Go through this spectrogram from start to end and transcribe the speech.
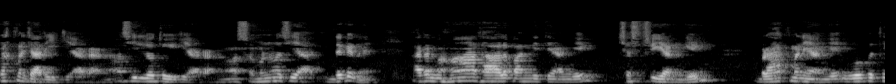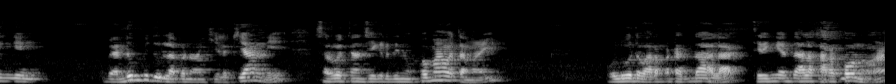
භ්‍රමචාරී කියා ගන්නවා, සිල්ලතුයි කියා ගන්නවා, ශ්‍රමණවසියා ඉඳගෙන අර මහා ථාල පඬිතයන්ගෙන්, ශාස්ත්‍රීයන්ගෙන් බ්‍රාහ්මණයන්ගෙන් ගෘහපතින්ගෙන් වැඳුම් පිදුම් ලබනවා කියලා කියන්නේ ਸਰවඥාන්සේකට දෙන උපමාව තමයි ඔළුවට වරපටක් දාලා තිරින්ගයක් දාලා කරකවනවා.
